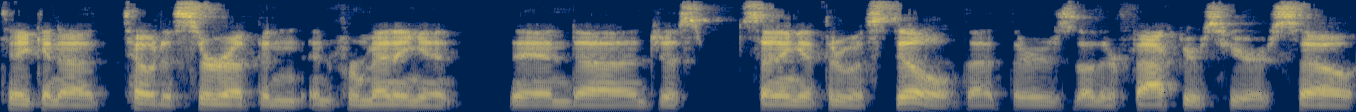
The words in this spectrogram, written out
taking a tote of syrup and, and fermenting it and uh, just sending it through a still, that there's other factors here. So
